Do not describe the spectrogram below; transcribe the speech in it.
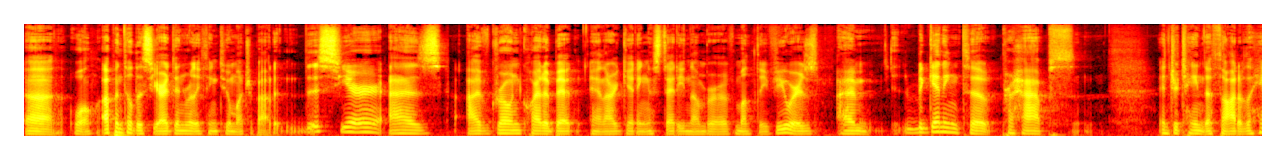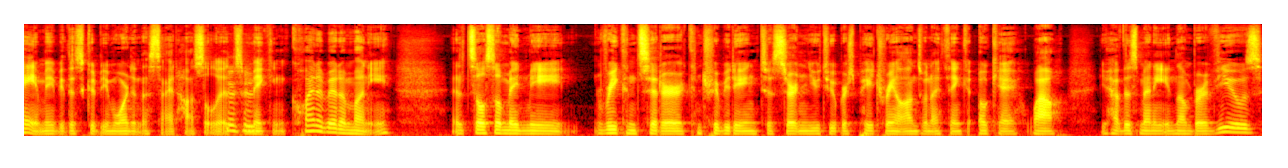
Uh, well, up until this year, I didn't really think too much about it. This year, as I've grown quite a bit and are getting a steady number of monthly viewers, I'm beginning to perhaps entertain the thought of, hey, maybe this could be more than a side hustle. It's making quite a bit of money. It's also made me reconsider contributing to certain YouTubers' Patreons when I think, okay, wow, you have this many number of views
